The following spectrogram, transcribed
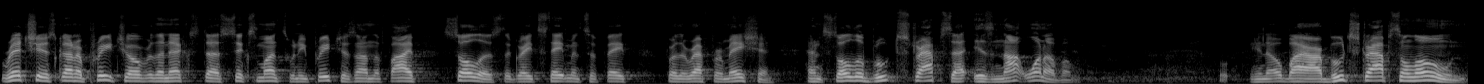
Rich is going to preach over the next uh, six months when he preaches on the five solas, the great statements of faith for the Reformation. And sola bootstrapsa is not one of them. You know, by our bootstraps alone.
